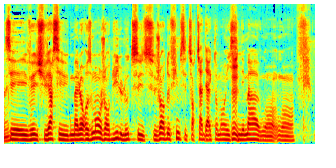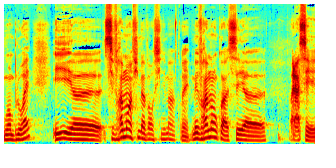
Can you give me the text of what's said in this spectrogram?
C'est, je veux dire, c'est malheureusement aujourd'hui le lot de ce, ce genre de film, c'est de sortir directement au cinéma ou en, ou en, ou en Blu-ray. Et euh, c'est vraiment un film à voir au cinéma. Quoi. Mais vraiment quoi, c'est euh, voilà, c'est.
